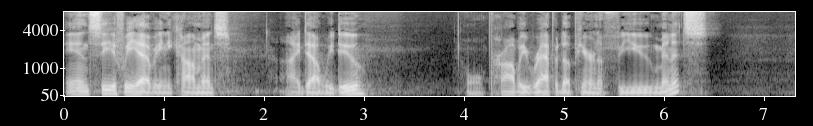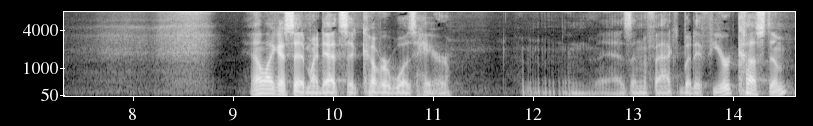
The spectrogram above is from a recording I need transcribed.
And see if we have any comments. I doubt we do. We'll probably wrap it up here in a few minutes. Now, like I said, my dad said cover was hair, mm, as in the fact. But if you're custom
